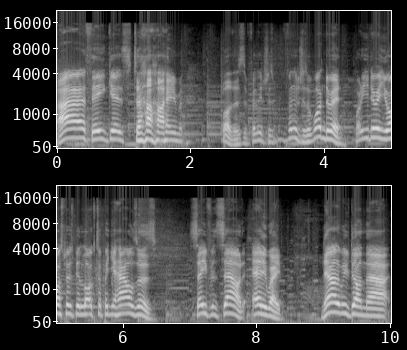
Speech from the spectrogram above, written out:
I think it's time. Well, there's the villagers. Villagers are wondering. What are you doing? You're all supposed to be locked up in your houses, safe and sound. Anyway, now that we've done that,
